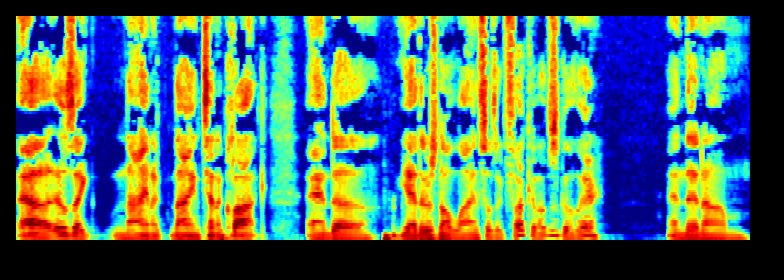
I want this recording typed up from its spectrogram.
Uh, it was like nine, nine, ten o'clock, and uh, yeah, there was no line, so I was like, "Fuck it, I'll just go there." And then, um,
